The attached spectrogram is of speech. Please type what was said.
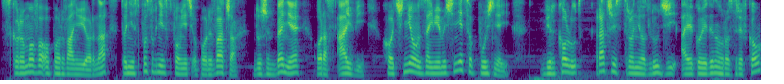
Skoro mowa o porwaniu Jorna, to nie sposób nie wspomnieć o porywaczach, dużym Benie oraz Ivy, choć nią zajmiemy się nieco później. Wielkolud raczej stroni od ludzi, a jego jedyną rozrywką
